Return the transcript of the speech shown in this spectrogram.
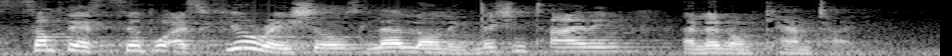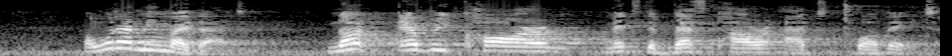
something as simple as fuel ratios, let alone ignition timing, and let alone cam timing. And what do I mean by that? Not every car makes the best power at 12.8.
